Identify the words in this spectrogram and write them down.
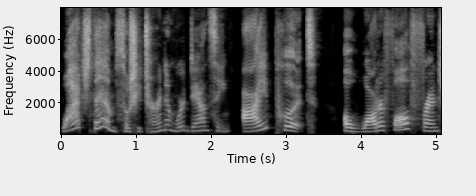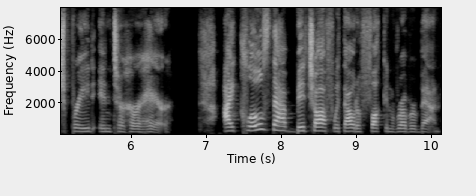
watch them. So she turned and we're dancing. I put a waterfall french braid into her hair I closed that bitch off without a fucking rubber band.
